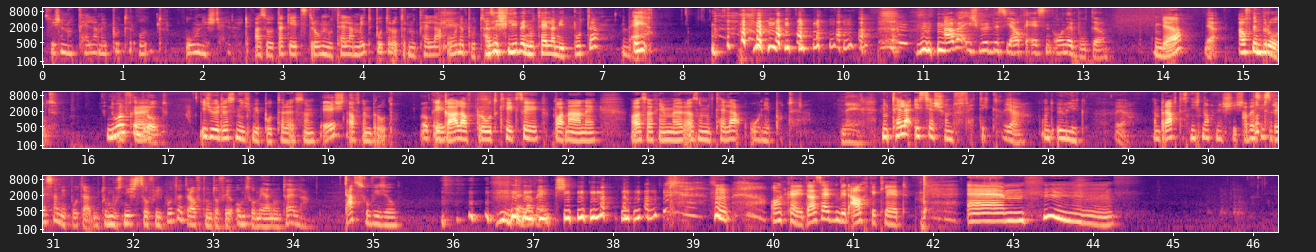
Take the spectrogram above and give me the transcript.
zwischen Nutella mit Butter oder ohne stellen würde. Also da geht es darum, Nutella mit Butter oder Nutella ohne Butter. Also ich liebe Nutella mit Butter. Ich, aber ich würde sie auch essen ohne Butter. ja? Ja, auf dem Brot. Nur auf dem Okay. Brot. Ich würde es nicht mit Butter essen. Echt? Auf dem Brot. Okay. Egal, auf Brot, Kekse, Banane, was auch immer. Also Nutella ohne Butter. Nee. Nutella ist ja schon fettig Ja, und ölig. ja. Dann braucht es nicht noch eine Schicht Aber es Butter. ist besser mit Butter. Du musst nicht so viel Butter drauf tun, dafür umso mehr Nutella. Das sowieso. Nutella Mensch. Okay, das hätten wir auch geklärt. Ähm, hm.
